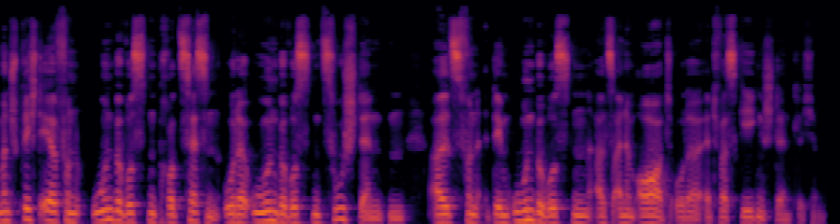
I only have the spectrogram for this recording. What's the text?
man spricht eher von unbewussten Prozessen oder unbewussten Zuständen als von dem Unbewussten als einem Ort oder etwas Gegenständlichem.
